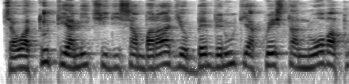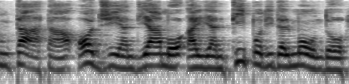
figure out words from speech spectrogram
Ciao a tutti amici di Samba Radio, benvenuti a questa nuova puntata. Oggi andiamo agli antipodi del mondo,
